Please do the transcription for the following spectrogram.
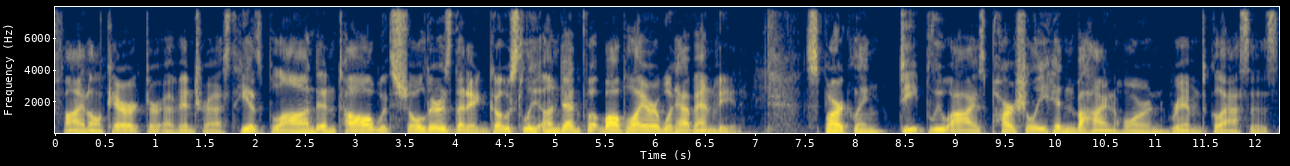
final character of interest. He is blonde and tall with shoulders that a ghostly undead football player would have envied. Sparkling, deep blue eyes partially hidden behind horn rimmed glasses.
